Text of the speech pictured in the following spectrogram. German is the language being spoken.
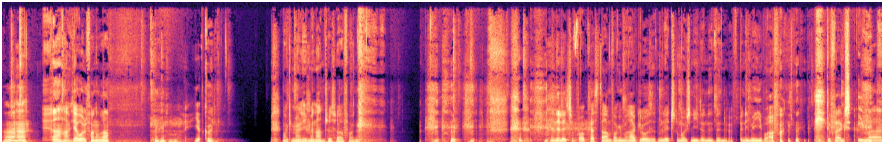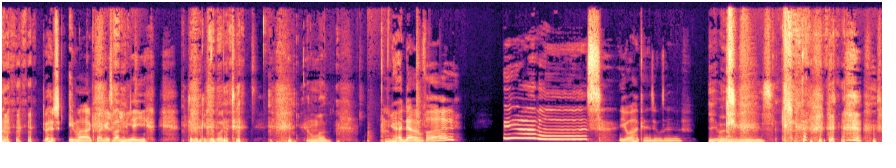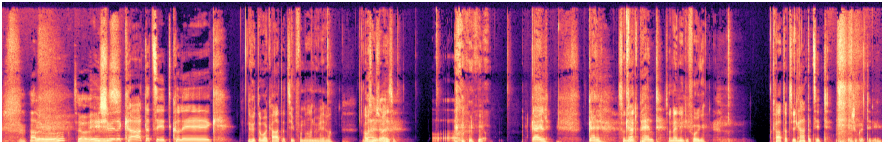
Aha. Aha, jawohl, fangen wir an. Ja. Gut. Mag ich mal eben einen Anschluss anfangen? In der letzten Podcast Anfang immer angelost, beim letzten Mal schneiden und bin ich immer ich, wo anfangen. Du fängst immer. Du hast immer angefangen. Es war nie ich, der Lucky gewonnen. Oh Mann. Ja, in dem Fall. Ja, was? Joachim Josef. Jeweils. Hallo. So. Ist wieder Katerzeit, Kollege. Heute wir Katerzeit von Manuel, ja. Ausnahmsweise. Oh, ja. Geil. Geil. So, Gerade pennt. so nenne ich die Folge. Katerzeit. Katerzeit. Das ist eine gute Idee.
